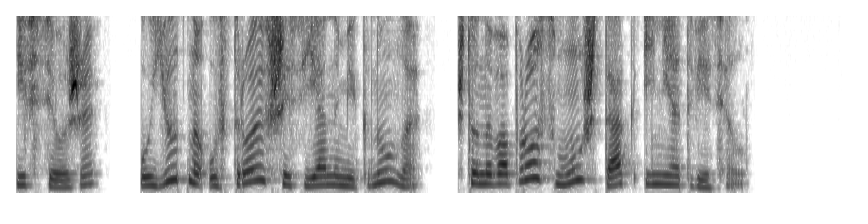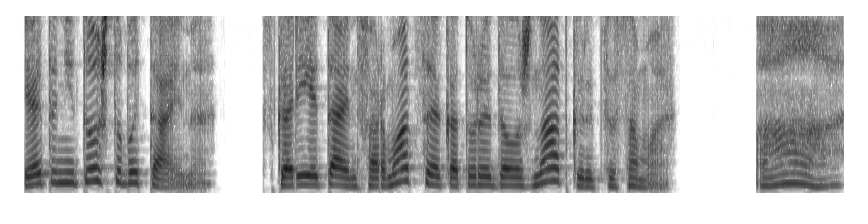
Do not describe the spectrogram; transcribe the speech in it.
И все же, уютно устроившись, я намекнула, что на вопрос муж так и не ответил. Это не то чтобы тайна, Скорее, та информация, которая должна открыться сама. А, -а, -а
